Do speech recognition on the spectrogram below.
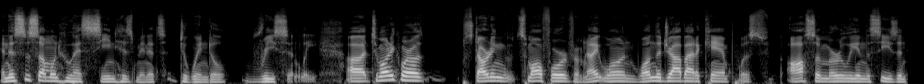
And this is someone who has seen his minutes dwindle recently. Uh, Toumani Camara starting small forward from night one, won the job out of camp, was awesome early in the season,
